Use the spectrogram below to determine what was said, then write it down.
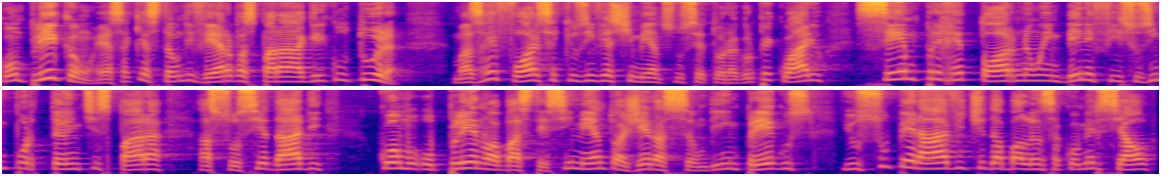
complicam essa questão de verbas para a agricultura, mas reforça que os investimentos no setor agropecuário sempre retornam em benefícios importantes para a sociedade, como o pleno abastecimento, a geração de empregos e o superávit da balança comercial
